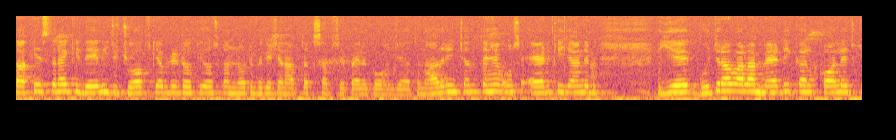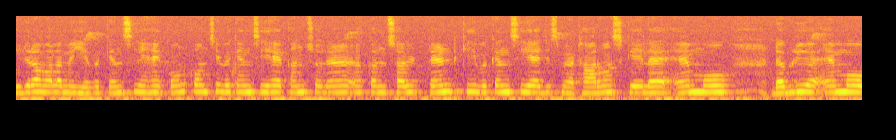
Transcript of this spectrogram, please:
ताकि इस तरह की डेली जो जॉब्स की अपडेट होती है, उसका नोटिफिकेशन आप तक सबसे पहले पहुँच जाए। तो नादरीन चलते हैं उस एड की जानब। ये गुजरावाला मेडिकल कॉलेज गुजरावाला में ये वैकेंसी हैं। कौन कौन सी वैकेंसी है? कंसल्टेंट की वैकेंसी है, जिसमें अठारहवा स्केल है। M O W M O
